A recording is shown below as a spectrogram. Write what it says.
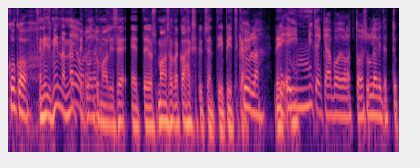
koko, Ja Niin Minnan Teorian. näppituntuma oli se, että jos mä oon 180 senttiä pitkä. kyllä, niin, Niin, niin ei mitenkään voi olla toi sun levitetty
